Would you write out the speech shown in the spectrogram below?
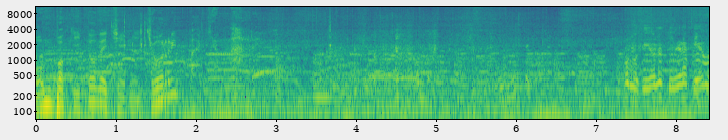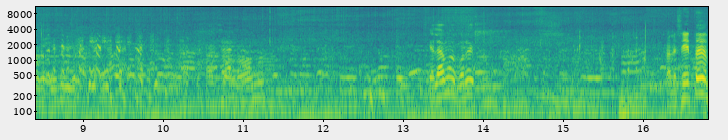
Un poquito de chimichurri para que amarre. Como si yo lo estuviera haciendo. ¿Qué le vamos a poner? Salecita.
